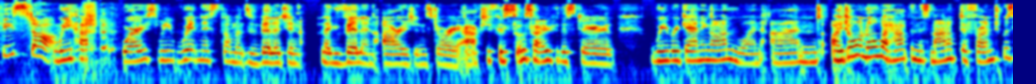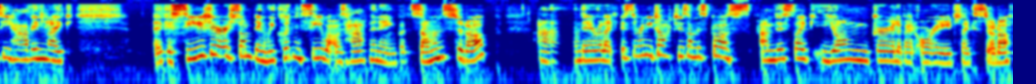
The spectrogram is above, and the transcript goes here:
Please stop. We had worse. We witnessed someone's village and like villain origin story. I actually feel so sorry for this girl. We were getting on one, and I don't know what happened. This man up the front was he having like like a seizure or something? We couldn't see what was happening, but someone stood up and they were like, "Is there any doctors on this bus?" And this like young girl about our age like stood up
